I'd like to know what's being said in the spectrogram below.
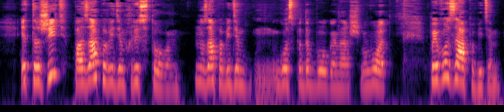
— это жить по заповедям Христовым, ну, заповедям Господа Бога нашего, вот, по его заповедям.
